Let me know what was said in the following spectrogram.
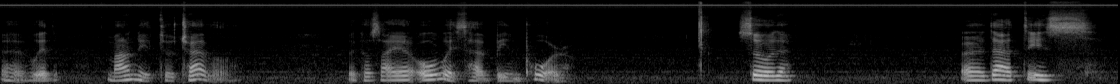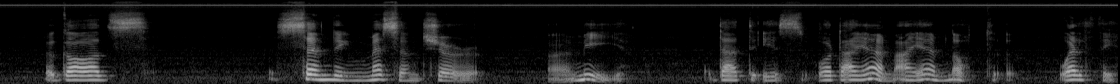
uh, with money to travel because I always have been poor. So uh, that is God's sending messenger uh, me. That is what I am. I am not wealthy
